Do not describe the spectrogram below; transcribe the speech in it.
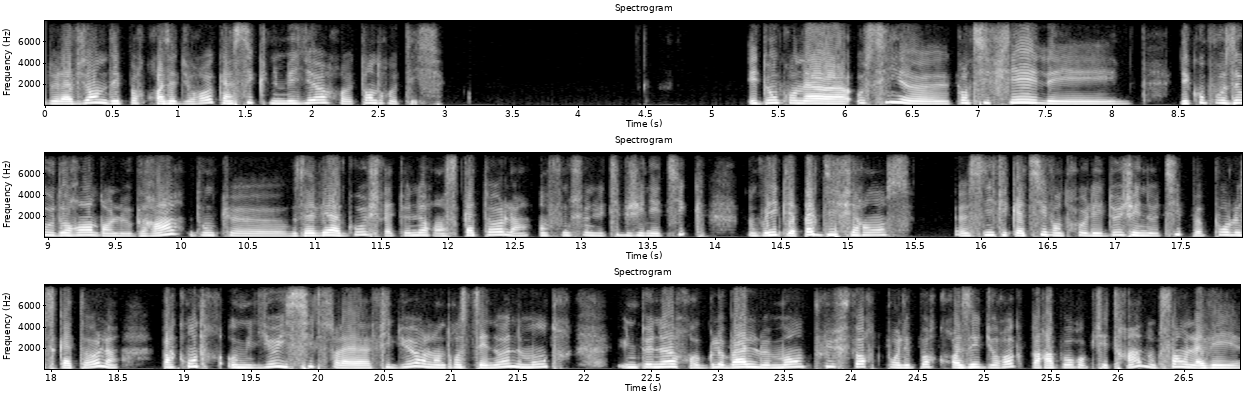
de la viande des porcs croisés du roc, ainsi qu'une meilleure euh, tendreté. Et donc, on a aussi euh, quantifié les, composés odorants dans le gras. Donc, euh, vous avez à gauche la teneur en scatol hein, en fonction du type génétique. Donc, vous voyez qu'il n'y a pas de différence significative entre les deux génotypes pour le scatol. Par contre, au milieu, ici, sur la figure, l'androsténone montre une teneur globalement plus forte pour les porcs croisés du roc par rapport au piétrin. Donc, ça, on l'avait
